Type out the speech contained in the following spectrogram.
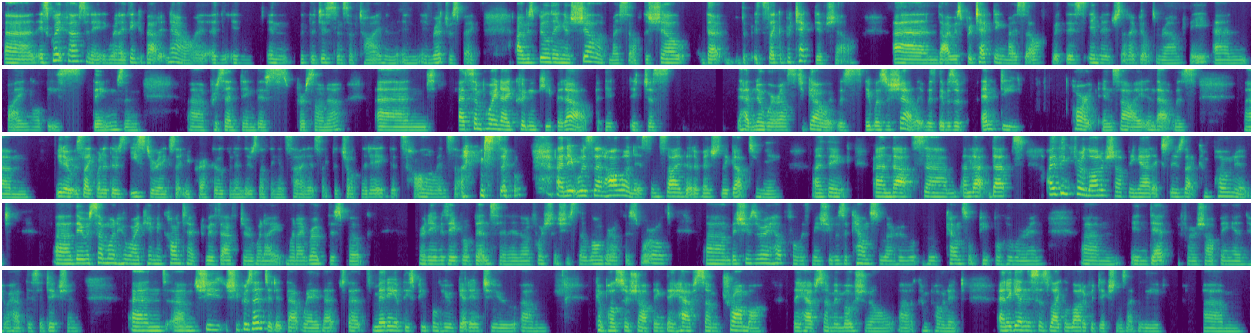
And it's quite fascinating when I think about it now, in, in, in with the distance of time and in, in, retrospect. I was building a shell of myself, the shell that it's like a protective shell. And I was protecting myself with this image that I built around me and buying all these things and uh, presenting this persona. And at some point, I couldn't keep it up. It, it just had nowhere else to go. It was it was a shell. It was there was an empty part inside, and that was, um, you know, it was like one of those Easter eggs that you crack open and there's nothing inside. It's like the chocolate egg that's hollow inside. so, and it was that hollowness inside that eventually got to me. I think, and that's um, and that that's I think for a lot of shopping addicts, there's that component. Uh, there was someone who I came in contact with after when I when I wrote this book, her name is April Benson, and unfortunately, she's no longer of this world. Um, but she was very helpful with me. She was a counselor who who counseled people who were in um, in debt for shopping and who had this addiction. And um, she she presented it that way that that many of these people who get into um, compulsive shopping they have some trauma, they have some emotional uh, component. And again, this is like a lot of addictions, I believe. Um,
